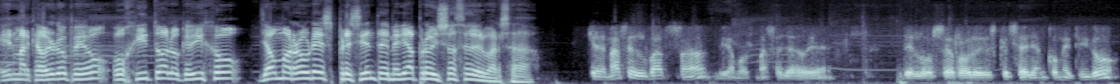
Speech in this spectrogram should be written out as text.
en marcador europeo, ojito a lo que dijo Jaume Roures, presidente de Mediapro y socio del Barça. Que además el Barça, digamos, más allá de, de los errores que se hayan cometido,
